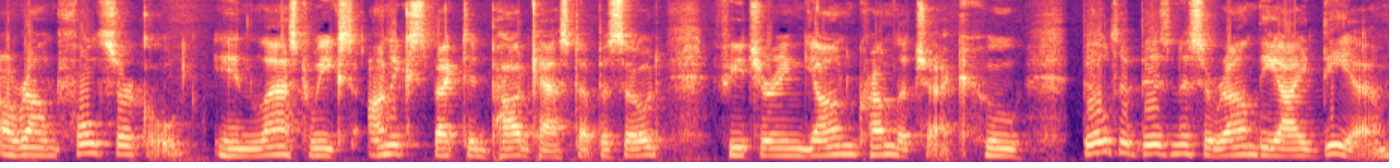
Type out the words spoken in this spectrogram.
around full circle in last week's unexpected podcast episode featuring Jan Krumlicek, who built a business around the idea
